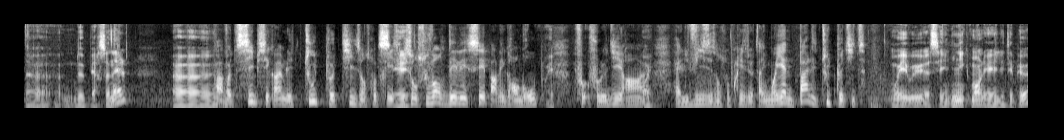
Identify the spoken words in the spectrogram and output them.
de personnel. Euh, votre cible, c'est quand même les toutes petites entreprises qui sont souvent délaissées par les grands groupes. Il faut, le dire. Hein. Elles visent des entreprises de taille moyenne, pas les toutes petites. Oui, oui, c'est uniquement les, TPE.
